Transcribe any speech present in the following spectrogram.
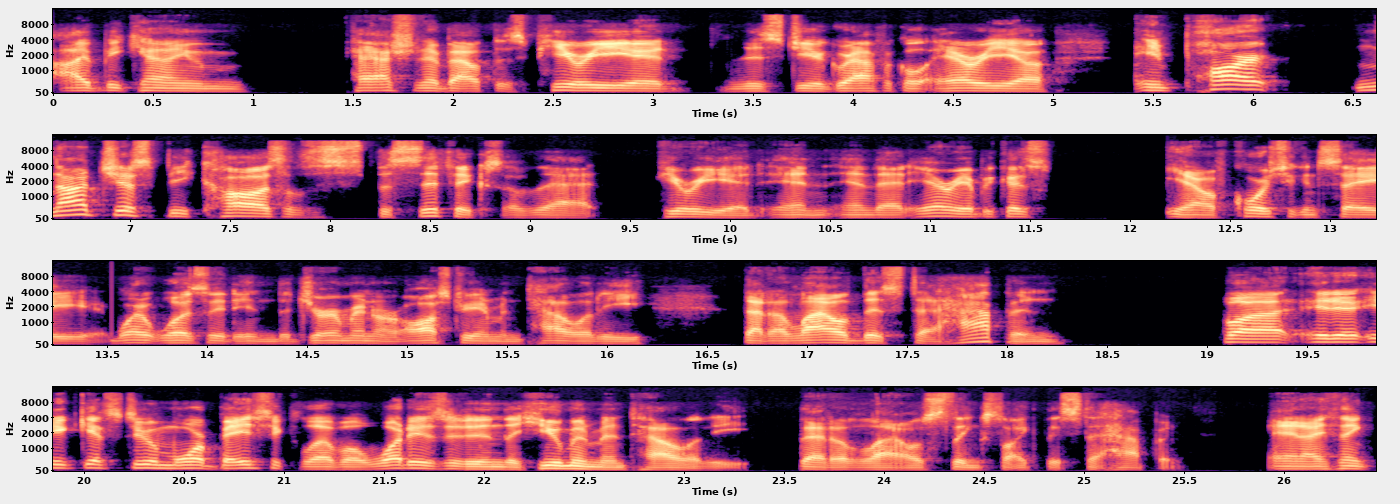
I became passionate about this period, this geographical area, in part not just because of the specifics of that period and and that area because you know of course you can say what was it in the german or austrian mentality that allowed this to happen? But it it gets to a more basic level. What is it in the human mentality that allows things like this to happen? And i think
